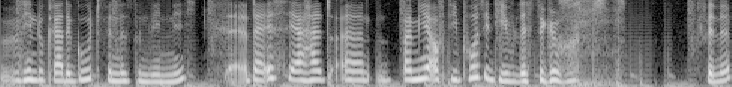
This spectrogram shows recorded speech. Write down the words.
wen du gerade gut findest und wen nicht, äh, da ist er halt äh, bei mir auf die Positivliste gerutscht. Philipp.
